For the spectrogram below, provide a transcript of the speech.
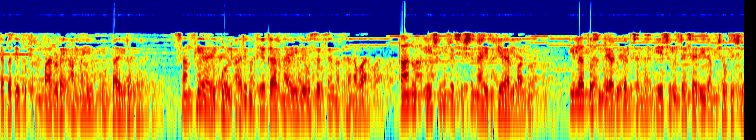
ശബദിപുത്രന്മാരുടെ അമ്മയും ഉണ്ടായിരുന്നു. സന്ധ്യയായപ്പോൾ അരിമധ്യക്കാരനായ യോസഫ് എന്ന ധനവാൻ താനും യേശുവിന്റെ ശിഷ്യനായിരിക്കയാൽ വന്നു. പീലാത്തോസിന്റെ അടുക്കൽ ചെന്ന് യേശുവിന്റെ ശരീരം ചോദിച്ചു.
